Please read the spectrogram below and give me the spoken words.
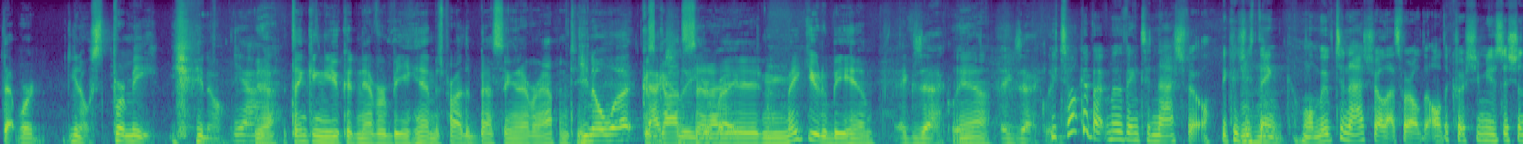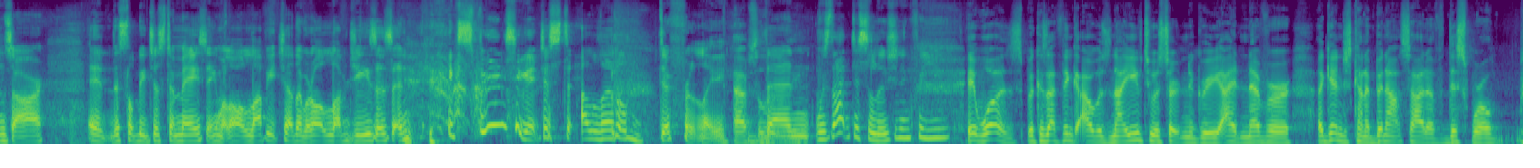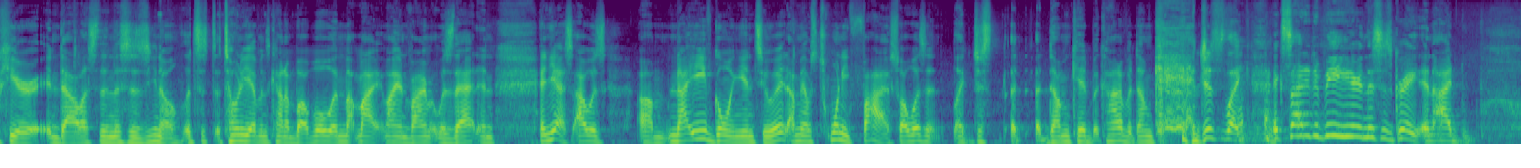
that were you know for me you know Yeah, thinking you could never be him is probably the best thing that ever happened to you. You know what? Because God said, you're I didn't make you to be him. exactly Yeah. exactly You talk about moving to Nashville because you mm-hmm. think, we'll move to Nashville, that's where all the, all the Christian musicians are. This will be just amazing. We'll all love each other, we'll all love Jesus. And experiencing it just a little differently. Absolutely. Than, was that disillusioning for you? It was because I think I was naive to a certain degree. I had never, again, just kind of been outside of this world here in Dallas. Then this is, you know, it's a Tony Evans kind of bubble, and my, my, my environment was that. And and yes, I was um, naive going into it. I mean, I was 25, so I wasn't like just a, a dumb kid, but kind of a dumb kid, just like excited to be here, and this is great. And I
